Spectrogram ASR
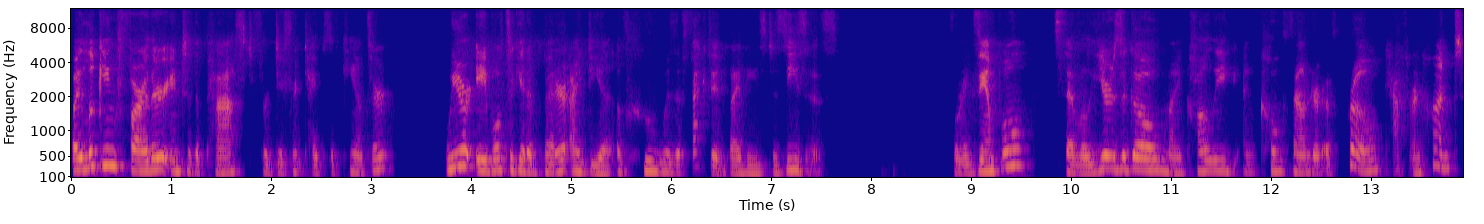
By looking farther into the past for different types of cancer, we are able to get a better idea of who was affected by these diseases. For example, several years ago, my colleague and co-founder of PRO, Catherine Hunt,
